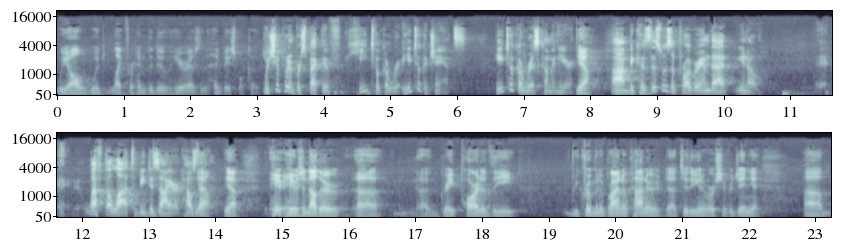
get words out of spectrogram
we all would like for him to do here as the head baseball coach. We should put in perspective. He took a he took a chance. He took a risk coming here. Yeah. Um, because this was a program that you know left a lot to be desired. How's yeah, that? Yeah. Here, here's another uh, great part of the recruitment of Brian O'Connor uh, to the University of Virginia. Um,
